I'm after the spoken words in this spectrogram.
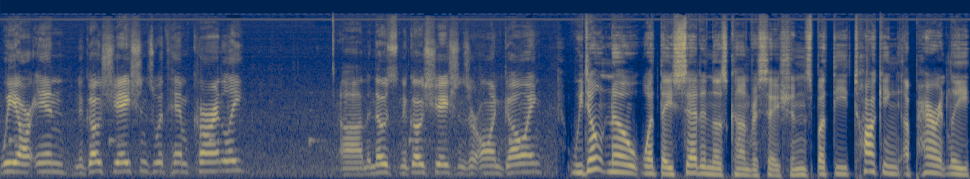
We are in negotiations with him currently, um, and those negotiations are ongoing. We don't know what they said in those conversations, but the talking apparently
